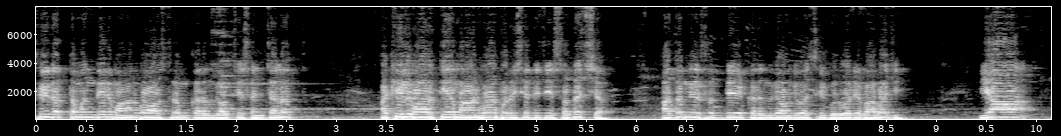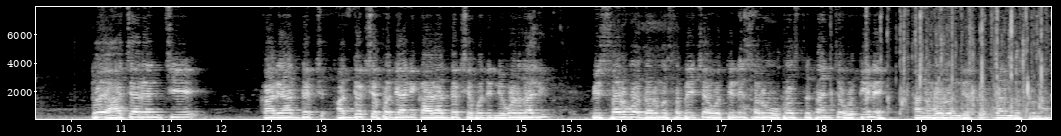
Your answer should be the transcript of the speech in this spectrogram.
श्री दत्त मंदिर महानुभाव आश्रम करंजगावचे संचालक अखिल भारतीय महानुभाव परिषदेचे सदस्य आदरणीय सद्देय करंजगाव निवासी गुरुवर्य बाबाजी या तो आचार्यांची कार्याध्यक्ष अध्यक्षपदी आणि कार्याध्यक्षपदी निवड झाली. मी सर्व धर्मसभेच्या वतीने सर्व उपस्थितांच्या वतीने अनुमोदन देतो. धन्यवाद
